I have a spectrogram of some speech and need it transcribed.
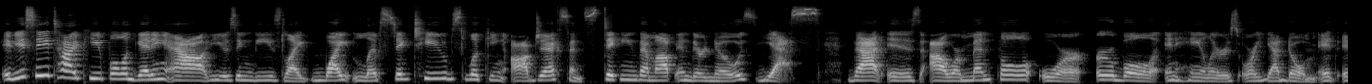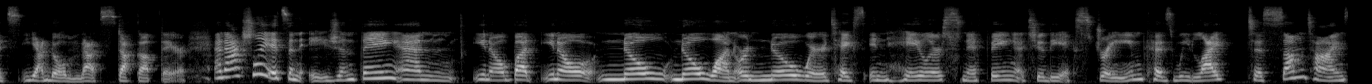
if you see Thai people getting out using these like white lipstick tubes looking objects and sticking them up in their nose, yes that is our menthol or herbal inhalers or yadom. It, it's yadom that's stuck up there. And actually it's an Asian thing and you know, but you know, no no one or nowhere takes inhaler sniffing to the extreme because we like to sometimes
